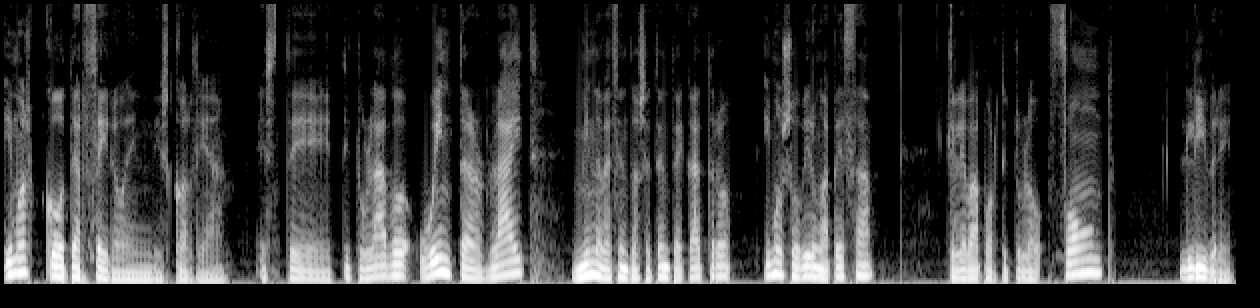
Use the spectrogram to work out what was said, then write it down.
Imos co terceiro en Discordia, este titulado Winter Light 1974, imos subir unha peza que leva por título Font Libre.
